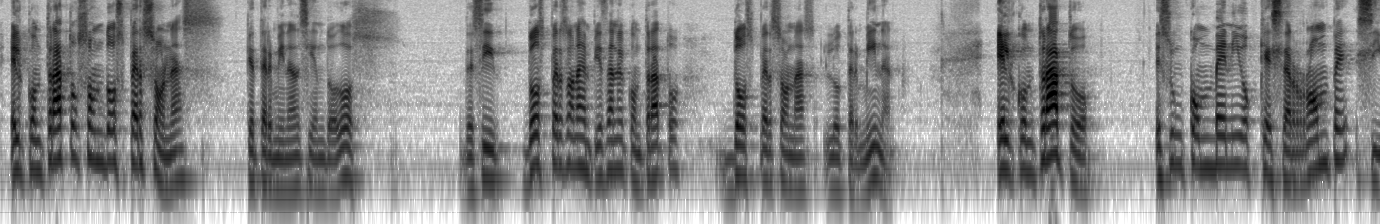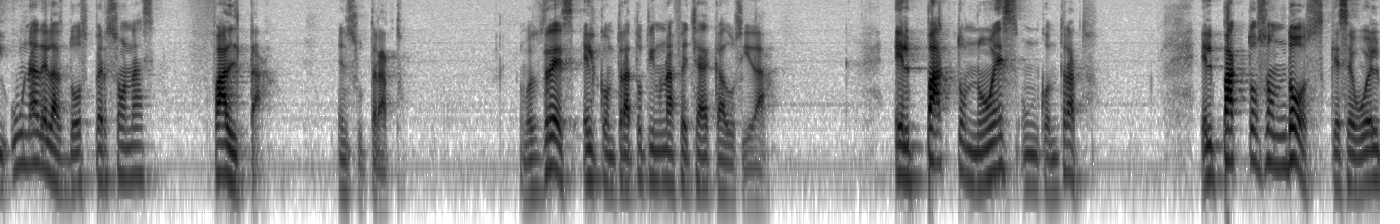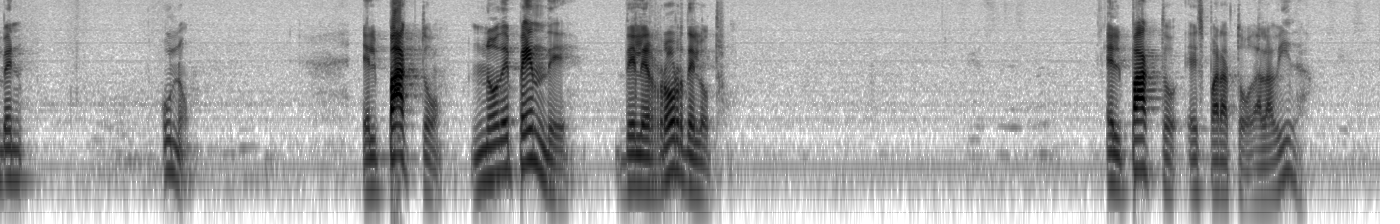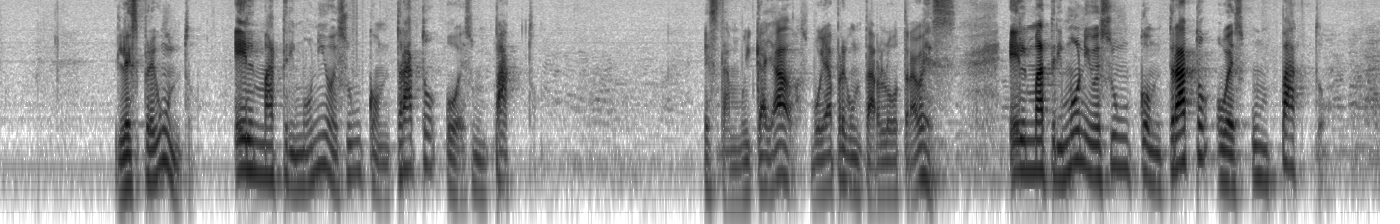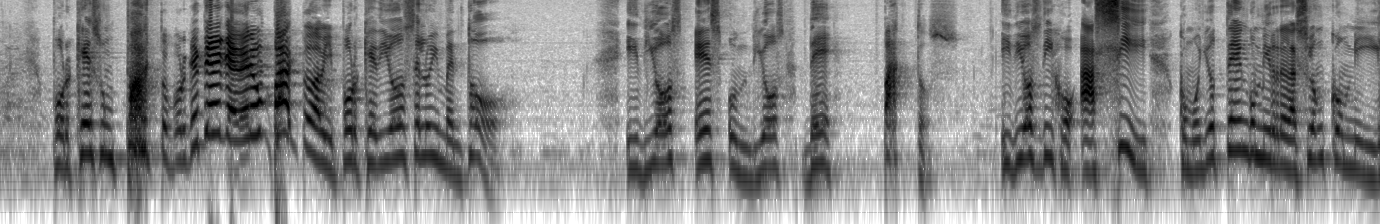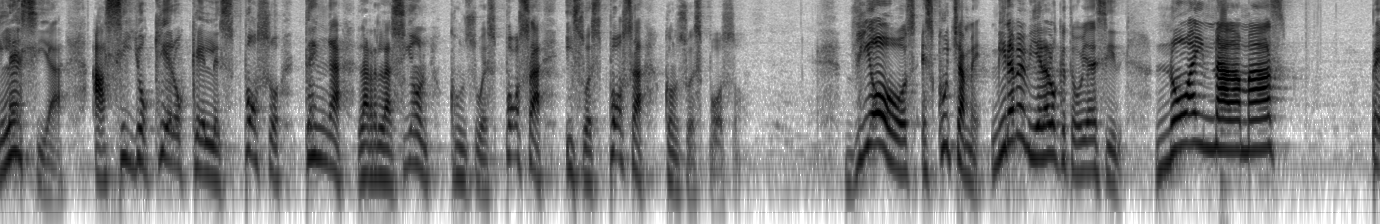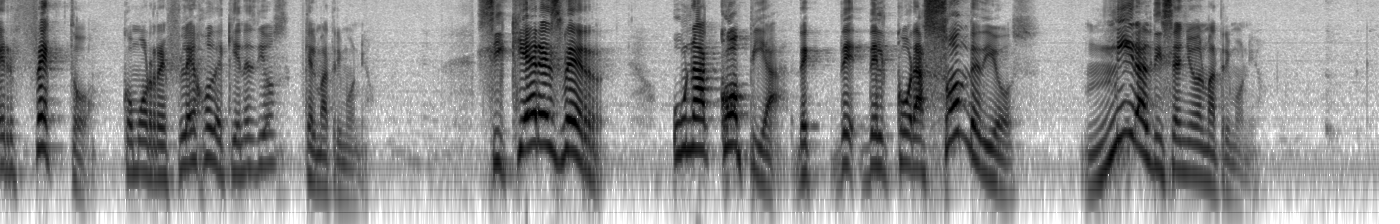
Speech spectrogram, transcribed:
El contrato son dos personas que terminan siendo dos. Es decir, dos personas empiezan el contrato, dos personas lo terminan. El contrato es un convenio que se rompe si una de las dos personas falta en su trato. Número tres, el contrato tiene una fecha de caducidad. El pacto no es un contrato. El pacto son dos que se vuelven uno. El pacto no depende del error del otro. El pacto es para toda la vida. Les pregunto, ¿el matrimonio es un contrato o es un pacto? Están muy callados. Voy a preguntarlo otra vez. ¿El matrimonio es un contrato o es un pacto? ¿Por qué es un pacto? ¿Por qué tiene que ser un pacto, David? Porque Dios se lo inventó. Y Dios es un Dios de pactos. Y Dios dijo, así como yo tengo mi relación con mi iglesia, así yo quiero que el esposo tenga la relación con su esposa y su esposa con su esposo. Dios, escúchame, mírame bien a lo que te voy a decir. No hay nada más perfecto como reflejo de quién es Dios que el matrimonio. Si quieres ver una copia del corazón de Dios, mira el diseño del matrimonio.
